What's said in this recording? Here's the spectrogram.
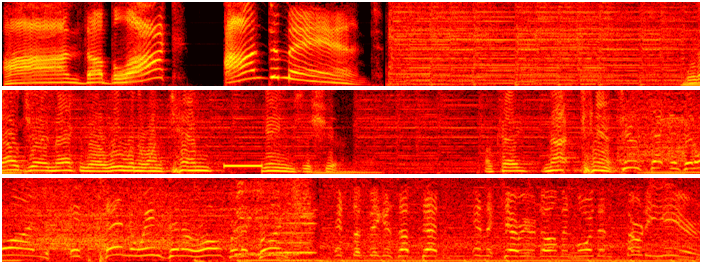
On the block, on demand. Without Jerry McNamara, we wouldn't have won 10 games this year. Okay? Not 10. Two seconds and one. It's 10 wins in a row for the Crunch. It's the biggest upset in the Carrier Dome in more than 30 years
